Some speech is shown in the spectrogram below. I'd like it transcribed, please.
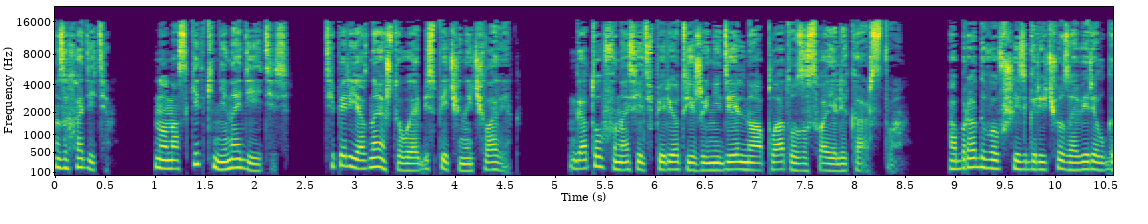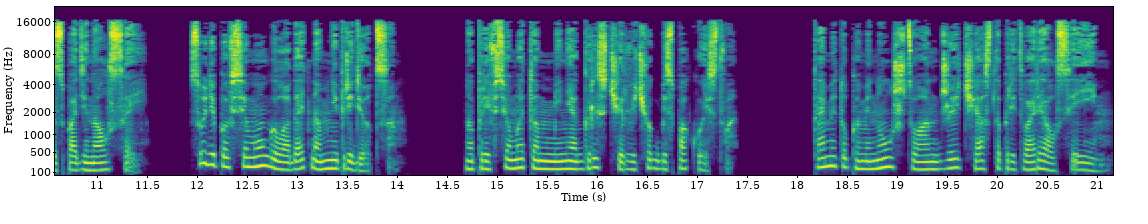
«Заходите. Но на скидки не надейтесь. Теперь я знаю, что вы обеспеченный человек. Готов вносить вперед еженедельную оплату за свои лекарства. Обрадовавшись, горячо заверил господин Алсей. Судя по всему, голодать нам не придется. Но при всем этом меня грыз червячок беспокойства. Тамит упомянул, что Анджей часто притворялся им,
